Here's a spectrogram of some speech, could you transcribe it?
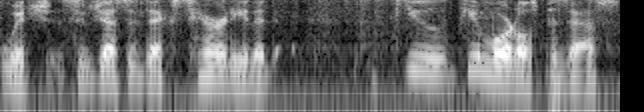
which suggests a dexterity that few few mortals possess.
